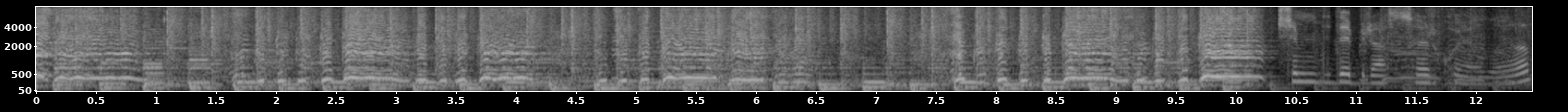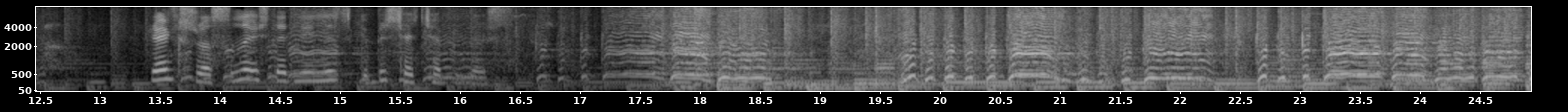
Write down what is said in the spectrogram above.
Renk sırasını istediğiniz gibi seçebilirsiniz.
